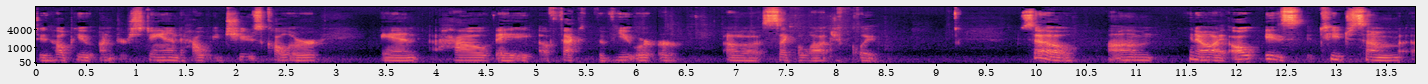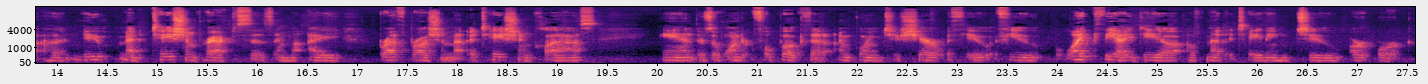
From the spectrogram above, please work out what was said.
to help you understand how we choose color and how they affect the viewer uh, psychologically. So, um, you know, I always teach some uh, new meditation practices in my breath brush and meditation class. And there's a wonderful book that I'm going to share with you if you like the idea of meditating to artwork.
